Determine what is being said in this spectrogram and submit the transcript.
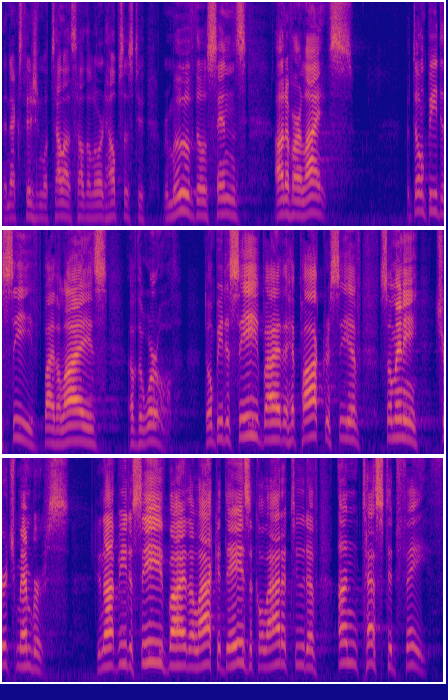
The next vision will tell us how the Lord helps us to remove those sins out of our lives. But don't be deceived by the lies of the world. Don't be deceived by the hypocrisy of so many church members. Do not be deceived by the lackadaisical attitude of untested faith.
